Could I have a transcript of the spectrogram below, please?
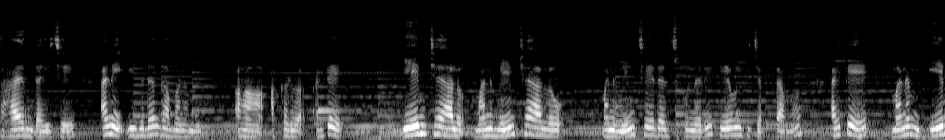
సహాయం దయచేయి అని ఈ విధంగా మనము అక్కడ అంటే ఏం చేయాలో మనం ఏం చేయాలో మనం ఏం చేయదలుచుకున్నది దేవునికి చెప్తాము. అయితే మనం ఏం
